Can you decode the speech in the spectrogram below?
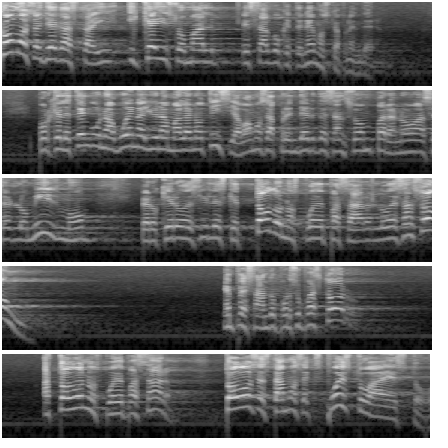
¿Cómo se llega hasta ahí y qué hizo mal? Es algo que tenemos que aprender. Porque le tengo una buena y una mala noticia. Vamos a aprender de Sansón para no hacer lo mismo, pero quiero decirles que todo nos puede pasar lo de Sansón empezando por su pastor. A todos nos puede pasar. Todos estamos expuestos a esto.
